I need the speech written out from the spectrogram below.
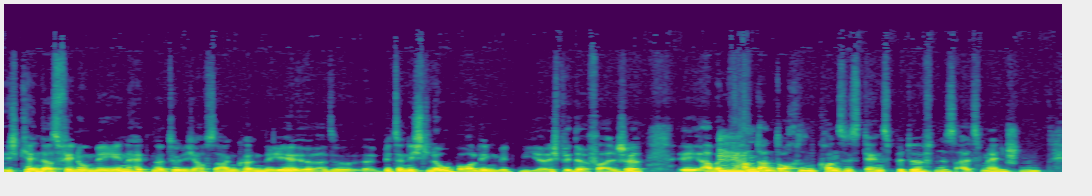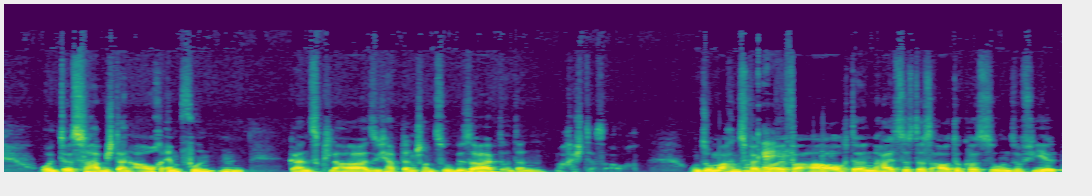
ich kenne das Phänomen, hätte natürlich auch sagen können, nee, also äh, bitte nicht Lowballing mit mir, ich bin der Falsche. Äh, aber mhm. wir haben dann doch ein Konsistenzbedürfnis als Menschen und das habe ich dann auch empfunden, ganz klar. Also ich habe dann schon zugesagt und dann mache ich das auch. Und so machen es okay. Verkäufer auch. Dann heißt es, das Auto kostet so und so viel.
